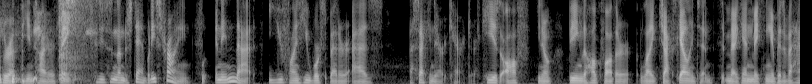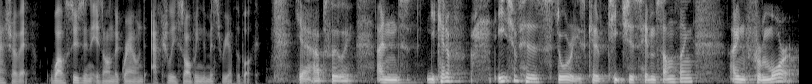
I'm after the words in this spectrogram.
throughout the entire thing. Because he doesn't understand, but he's trying. And in that, you find he works better as a secondary character. He is off, you know, being the Hogfather like Jack Skellington, again, making a bit of a hash of it, while Susan is on the ground actually solving the mystery of the book. Yeah, absolutely. And you kind of, each of his stories kind of teaches him something. I mean, for Mort,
